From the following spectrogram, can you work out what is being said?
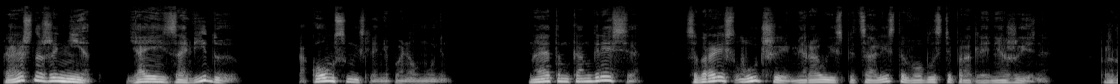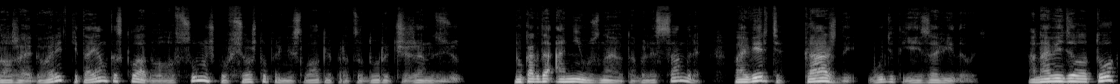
Конечно же, нет. Я ей завидую". В каком смысле, не понял Мунин. На этом конгрессе собрались лучшие мировые специалисты в области продления жизни. Продолжая говорить, китаянка складывала в сумочку все, что принесла для процедуры чжэнзю. Но когда они узнают об Александре, поверьте, каждый будет ей завидовать. Она видела то,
